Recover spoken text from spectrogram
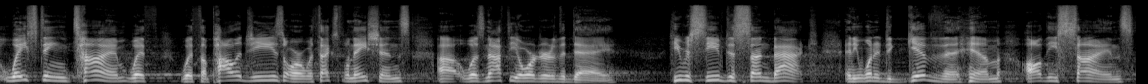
wasting time with, with apologies or with explanations uh, was not the order of the day. He received his son back and he wanted to give the, him all these signs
